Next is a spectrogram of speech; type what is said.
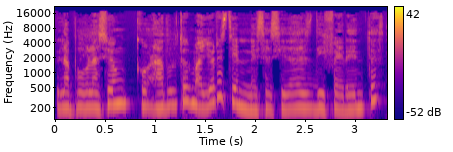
La población con adultos mayores tiene necesidades diferentes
